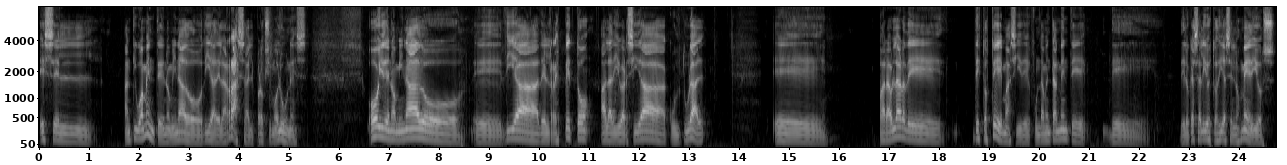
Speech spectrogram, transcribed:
es el antiguamente denominado Día de la Raza, el próximo lunes. Hoy denominado eh, Día del Respeto a la Diversidad Cultural. Eh, para hablar de, de estos temas y de fundamentalmente de, lo que ha salido estos días en los medios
